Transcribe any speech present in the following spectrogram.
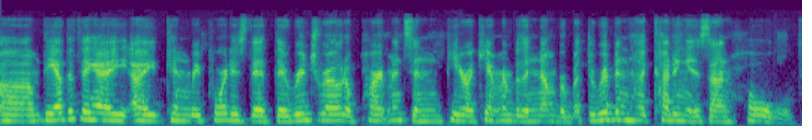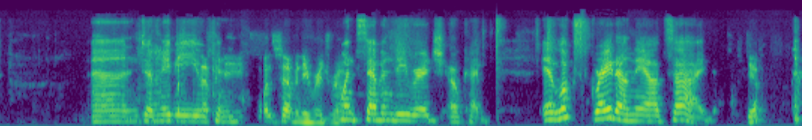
Um, the other thing I, I can report is that the Ridge Road Apartments and Peter, I can't remember the number, but the ribbon cutting is on hold. And uh, maybe you can, 170 Ridge Road. one seventy Ridge, okay. It looks great on the outside. Yep.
